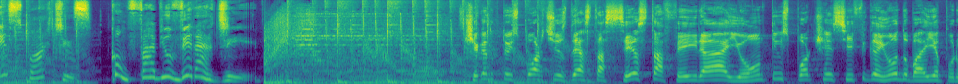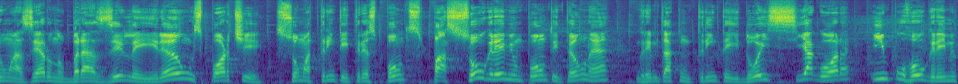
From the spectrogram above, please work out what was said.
Esportes, com Fábio Verardi. Chegando com o teu esportes desta sexta-feira e ontem o Sport Recife ganhou do Bahia por 1 a 0 no Brasileirão. O Sport soma 33 pontos, passou o Grêmio um ponto então, né? O Grêmio está com 32 e agora empurrou o Grêmio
